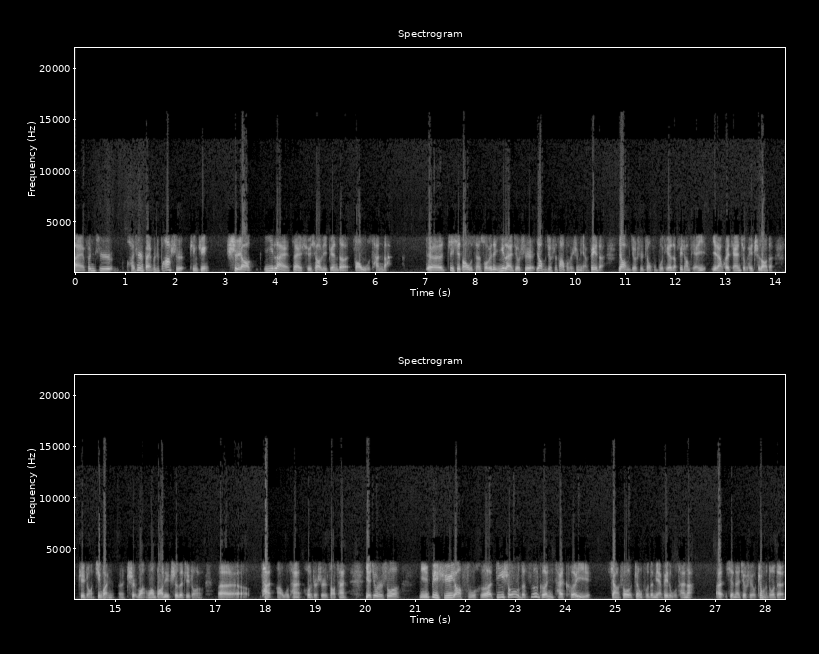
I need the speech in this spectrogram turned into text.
百分之好像是百分之八十，平均是要依赖在学校里边的早午餐的。呃，这些早午餐所谓的依赖，就是要不就是大部分是免费的，要么就是政府补贴的，非常便宜，一两块钱就可以吃到的这种。尽管吃往往饱里吃的这种呃餐啊，午餐或者是早餐，也就是说，你必须要符合低收入的资格，你才可以享受政府的免费的午餐呢。呃，现在就是有这么多的。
